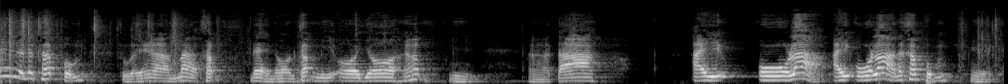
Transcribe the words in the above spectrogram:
ส์เลยนะครับ ผมสวยงามมากครับ แน่นอนครับมีออยนะครับนี่ตาไอโอล่าไอโอล่านะครับผมนี่แค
